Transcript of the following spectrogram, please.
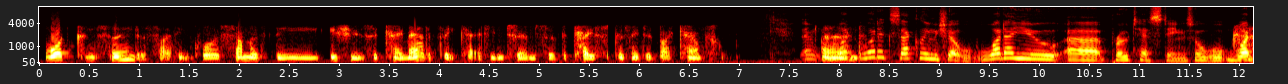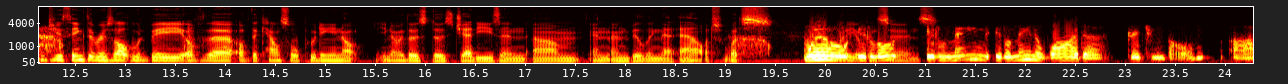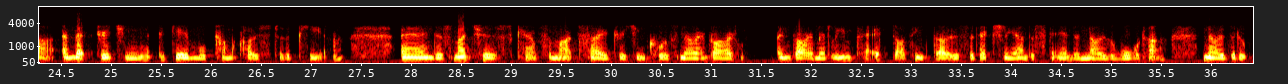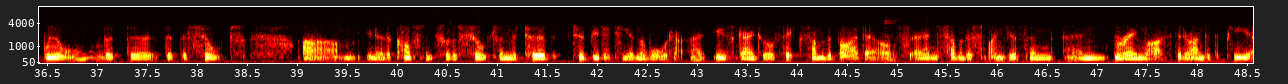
what concerned us, I think, was some of the issues that came out of VCAT in terms of the case presented by council. And what, what exactly, Michelle? What are you uh, protesting? So, what do you think the result would be of the of the council putting in, you know, those those jetties and um and, and building that out? What's Well, What it'll concerns? it'll mean it'll mean a wider dredging bowl uh, and that dredging again will come close to the pier. And as much as council might say dredging caused no envir- environmental impact, I think those that actually understand and know the water know that it will, that the that the silt. Um, you know, the constant sort of silt and the turb- turbidity in the water is going to affect some of the bivalves and some of the sponges and, and marine life that are under the pier.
